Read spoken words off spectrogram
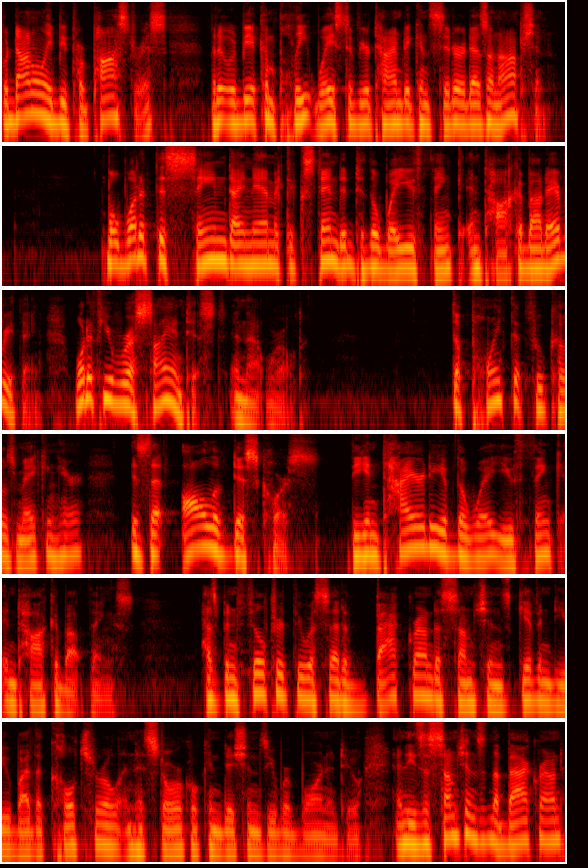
would not only be preposterous, but it would be a complete waste of your time to consider it as an option. But what if this same dynamic extended to the way you think and talk about everything? What if you were a scientist in that world? The point that Foucault's making here is that all of discourse, the entirety of the way you think and talk about things, has been filtered through a set of background assumptions given to you by the cultural and historical conditions you were born into. And these assumptions in the background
